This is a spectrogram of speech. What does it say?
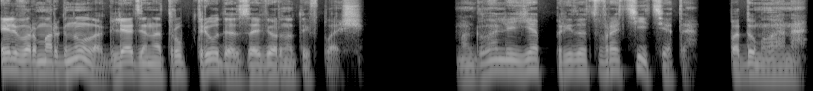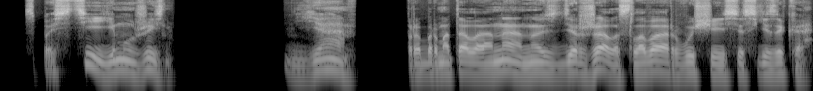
Эльвар моргнула, глядя на труп Трюда, завернутый в плащ. «Могла ли я предотвратить это?» — подумала она. «Спасти ему жизнь». «Я...» — пробормотала она, но сдержала слова, рвущиеся с языка.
